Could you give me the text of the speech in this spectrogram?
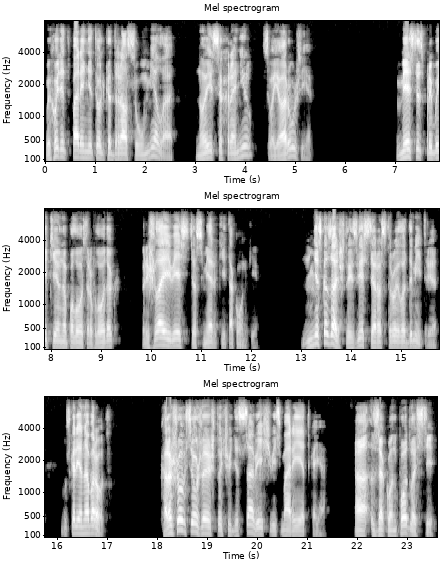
Выходит, парень не только дрался умело, но и сохранил свое оружие. Вместе с прибытием на полуостров лодок пришла и весть о смерти Такунки. Не сказать, что известие расстроило Дмитрия, но скорее наоборот. Хорошо все же, что чудеса — вещь весьма редкая, а закон подлости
